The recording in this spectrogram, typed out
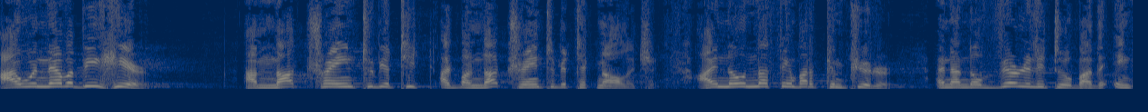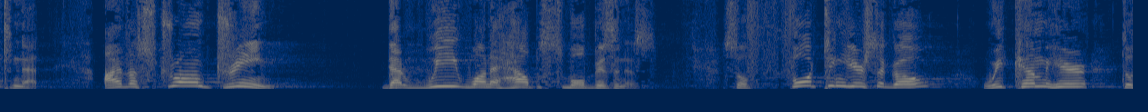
I will never be here. I'm not trained to be a te- I'm not trained to be a technology. I know nothing about a computer and I know very little about the internet. I have a strong dream that we want to help small business. So 14 years ago, we come here to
